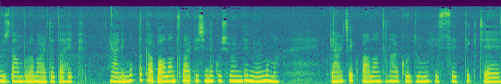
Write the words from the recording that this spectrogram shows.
yüzden buralarda da hep yani mutlaka bağlantılar peşinde koşuyorum demiyorum ama gerçek bağlantılar kurduğumu hissettikçe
